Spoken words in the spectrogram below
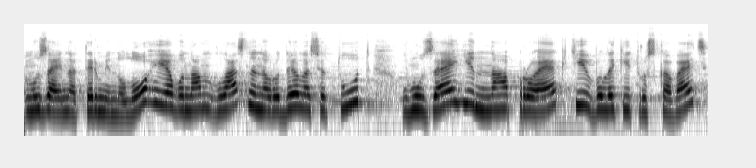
музейна термінологія. Вона власне народилася тут, в музеї, на проєкті Великий Трускавець,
